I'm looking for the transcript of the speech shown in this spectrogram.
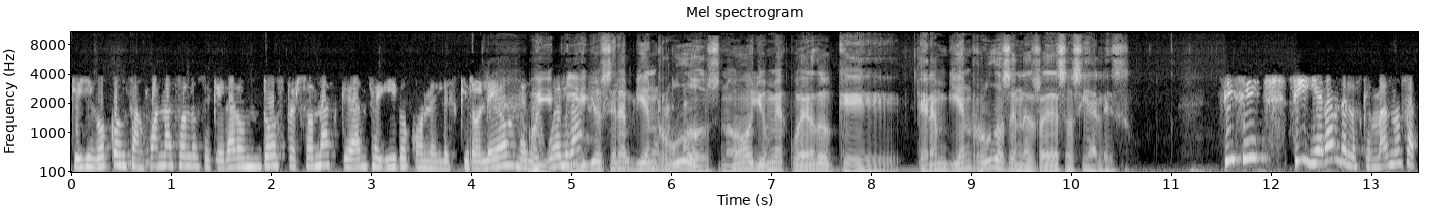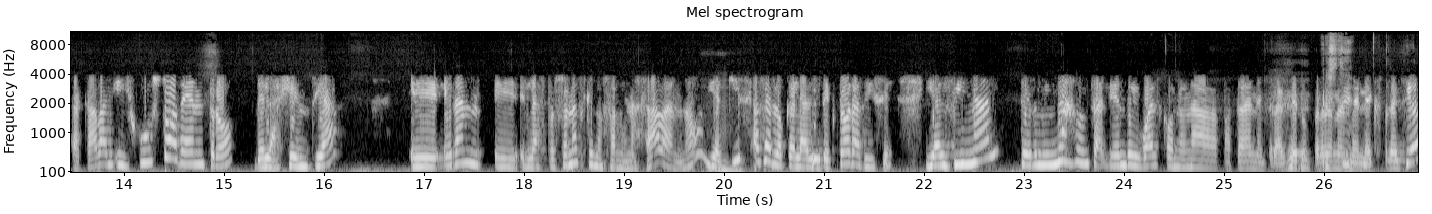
que llegó con San Juana solo se quedaron dos personas que han seguido con el esquiroleo de la Oye, huelga. Y ellos eran bien rudos, ¿no? Yo me acuerdo que eran bien rudos en las redes sociales. Sí, sí, sí, y eran de los que más nos atacaban. Y justo adentro de la agencia eh, eran eh, las personas que nos amenazaban, ¿no? Y aquí se hace lo que la directora dice. Y al final terminaron saliendo igual con una patada en el trasero, perdónenme la expresión,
